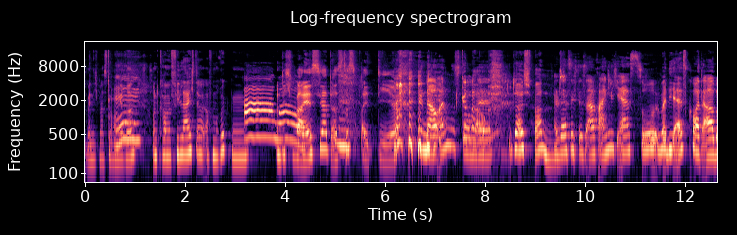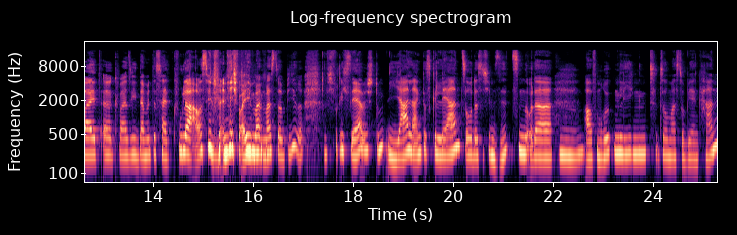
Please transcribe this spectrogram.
wenn ich masturbiere Echt? und komme viel leichter auf dem Rücken. Und ich wow. weiß ja, dass das bei dir genau andersrum genau ist. total spannend. Dass ich das auch eigentlich erst so über die Escort-Arbeit äh, quasi, damit es halt cooler aussieht, wenn ich vor jemandem masturbiere, habe ich wirklich sehr bestimmt ein Jahr lang das gelernt, so dass ich im Sitzen oder auf dem Rücken liegend so masturbieren kann.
